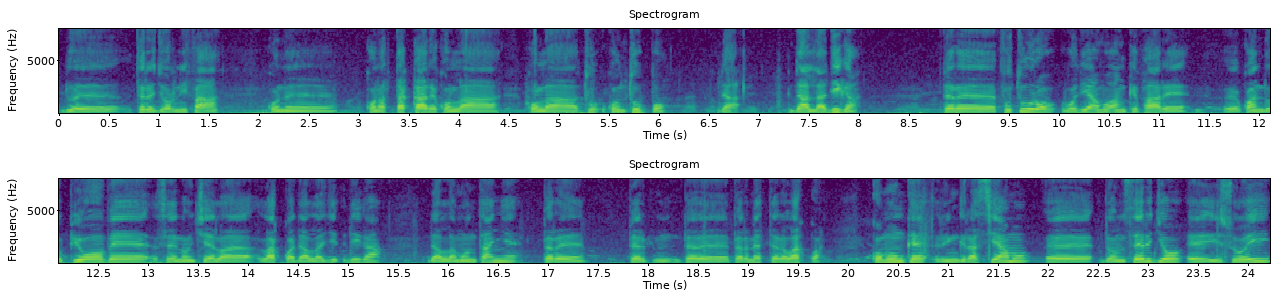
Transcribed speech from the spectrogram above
due, tre giorni fa, con, eh, con attaccare con, la, con, la, tu, con tubo da, dalla diga per il futuro vogliamo anche fare eh, quando piove, se non c'è l'acqua la, dalla diga, dalla montagna, per, per, per, per mettere l'acqua. Comunque ringraziamo eh, Don Sergio e i suoi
